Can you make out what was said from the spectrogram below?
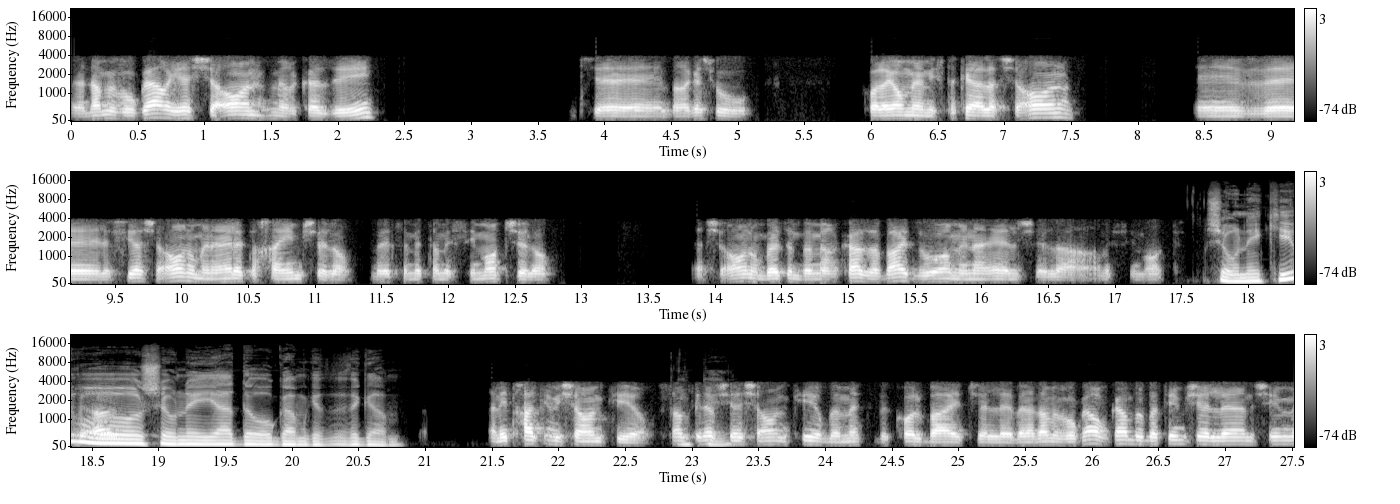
בן אדם מבוגר יש שעון מרכזי, שברגע שהוא כל היום מסתכל על השעון, ולפי השעון הוא מנהל את החיים שלו, בעצם את המשימות שלו. השעון הוא בעצם במרכז הבית והוא המנהל של המשימות. שעוני קיר ואז... או שעוני יד או גם וגם? אני התחלתי משעון קיר. שמתי okay. לב אוקיי. שיש שעון קיר באמת בכל בית של בן אדם מבוגר וגם בבתים של אנשים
